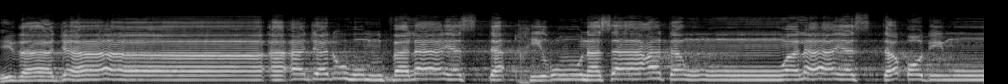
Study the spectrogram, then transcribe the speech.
إذا جاء أجلهم فلا يستأخرون ساعة ولا يستقدمون.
